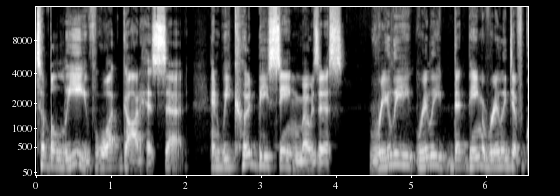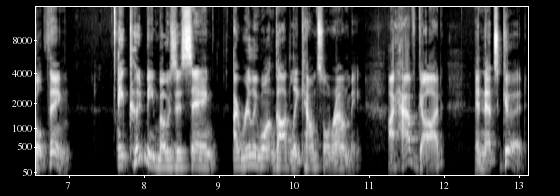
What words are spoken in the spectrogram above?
to believe what God has said. And we could be seeing Moses really, really, that being a really difficult thing. It could be Moses saying, I really want godly counsel around me. I have God, and that's good,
